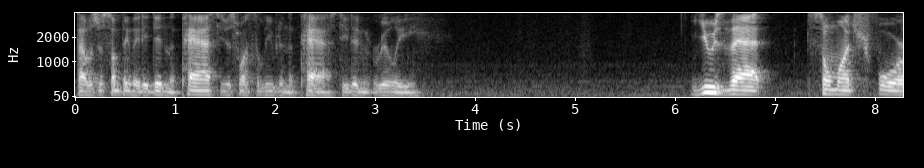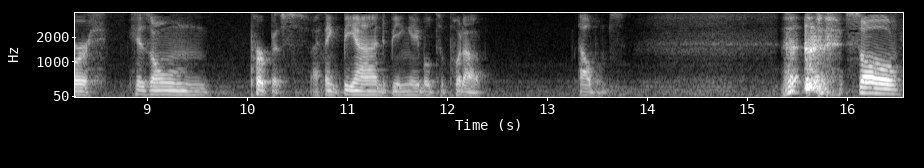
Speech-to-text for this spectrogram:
that was just something that he did in the past. He just wants to leave it in the past. He didn't really use that so much for his own purpose. I think beyond being able to put out albums. so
